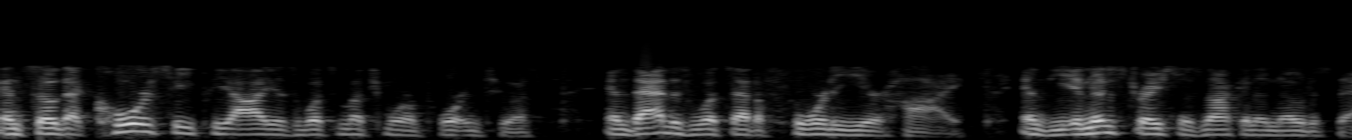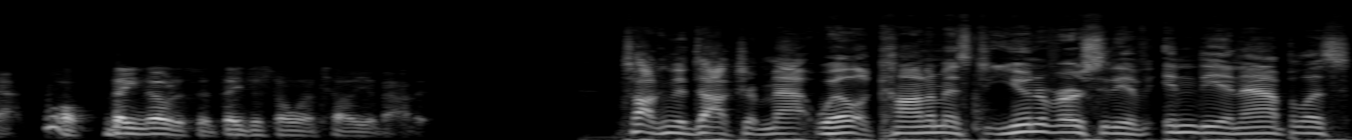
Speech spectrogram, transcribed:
And so that core CPI is what's much more important to us. And that is what's at a 40 year high. And the administration is not going to notice that. Well, they notice it, they just don't want to tell you about it. Talking to Dr. Matt Will, economist, University of Indianapolis.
